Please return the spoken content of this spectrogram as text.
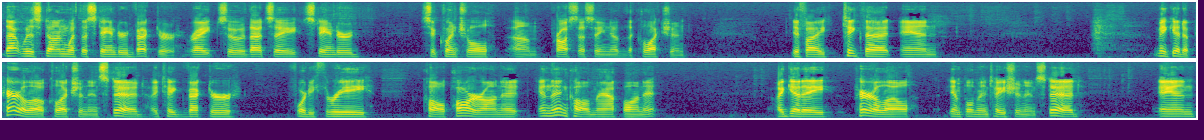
That was done with a standard vector, right? So that's a standard sequential um, processing of the collection. If I take that and make it a parallel collection instead, I take vector 43, call par on it, and then call map on it, I get a parallel implementation instead, and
